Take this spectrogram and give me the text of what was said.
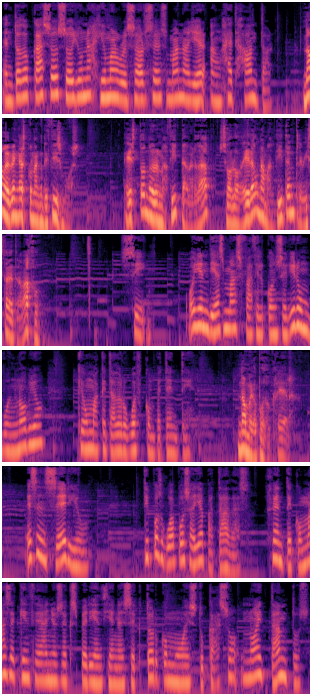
En todo caso, soy una Human Resources Manager and Headhunter. No me vengas con anglicismos. Esto no era una cita, ¿verdad? Solo era una maldita entrevista de trabajo. Sí. Hoy en día es más fácil conseguir un buen novio que un maquetador web competente. No me lo puedo creer. Es en serio. Tipos guapos hay a patadas. Gente con más de 15 años de experiencia en el sector como es tu caso, no hay tantos.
